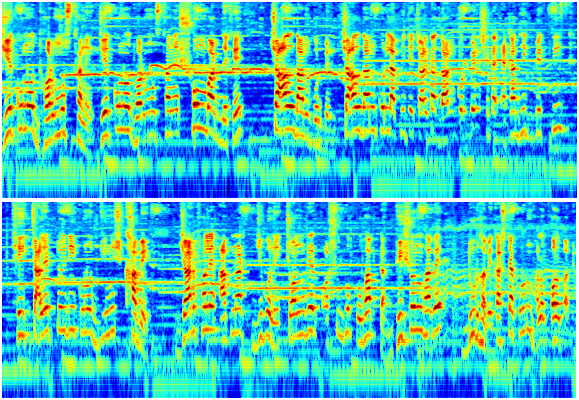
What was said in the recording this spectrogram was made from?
যে কোনো ধর্মস্থানে যে কোনো ধর্মস্থানে সোমবার দেখে চাল দান করবেন। চাল দান করলে আপনি যে চালটা দান করবেন সেটা একাধিক ব্যক্তি সেই চালের তৈরি কোনো জিনিস খাবে। যার ফলে আপনার জীবনে চন্দ্রের অশুভ প্রভাবটা ভীষণভাবে দূর হবে। কাজটা করুন, ভালো ফল পাবেন।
